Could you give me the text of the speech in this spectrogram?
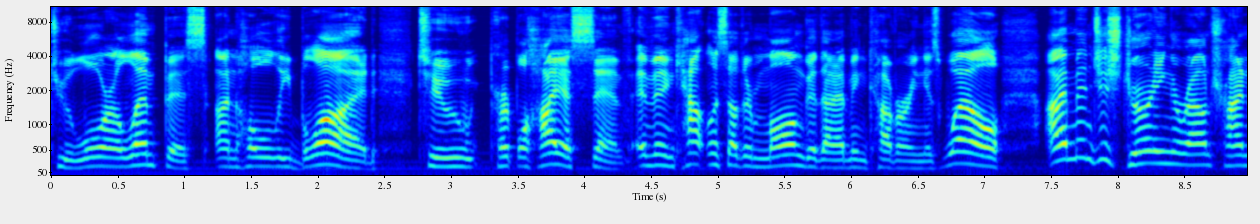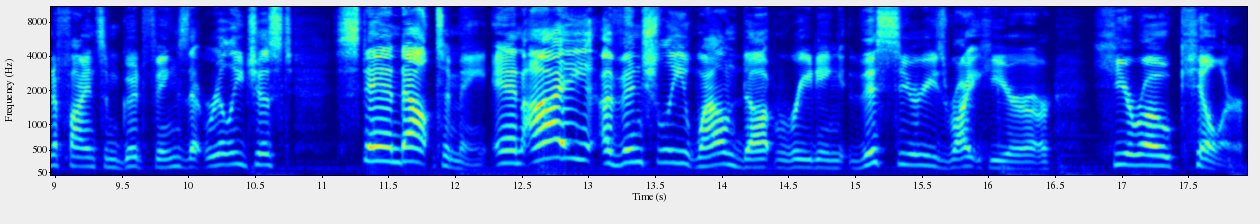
to Lore Olympus, Unholy Blood, to Purple Hyacinth, and then countless other manga that I've been covering as well. I've been just journeying around trying to find some good things that really just stand out to me. And I eventually wound up reading this series right here, Hero Killer.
